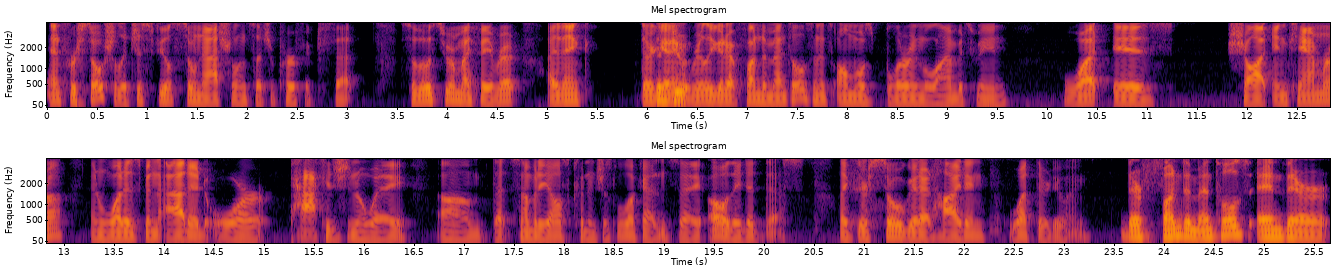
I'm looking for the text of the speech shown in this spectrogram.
and for social it just feels so natural and such a perfect fit so those two are my favorite i think they're They getting do- really good at fundamentals and it's almost blurring the line between what is shot in camera and what has been added or packaged in a way um, that somebody else couldn't just look at and say, "Oh, they did this." Like they're so good at hiding what they're doing. their fundamentals and their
